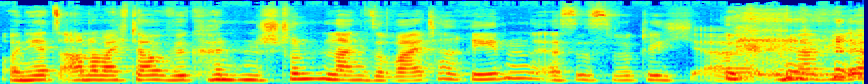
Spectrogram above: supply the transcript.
Und jetzt auch nochmal, ich glaube, wir könnten stundenlang so weiterreden. Es ist wirklich äh, immer wieder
